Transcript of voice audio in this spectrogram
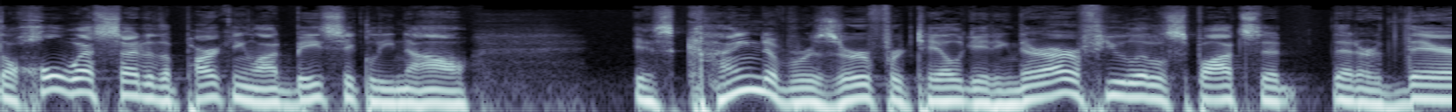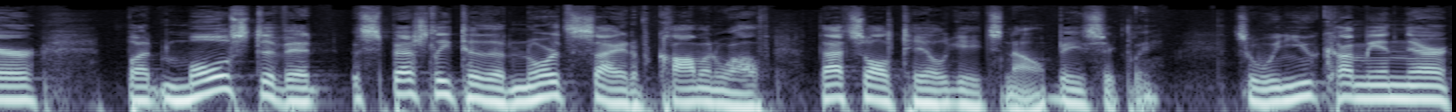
the whole west side of the parking lot basically now is kind of reserved for tailgating. There are a few little spots that that are there, but most of it, especially to the north side of Commonwealth, that's all tailgates now, basically. So when you come in there,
